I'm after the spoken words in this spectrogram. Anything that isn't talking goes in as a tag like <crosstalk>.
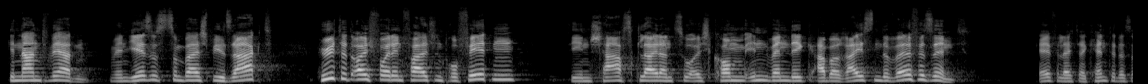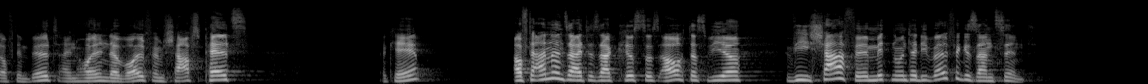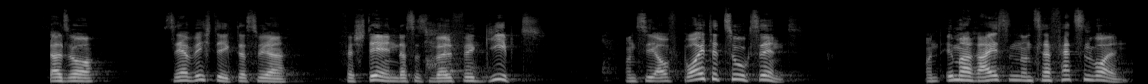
genannt werden. Wenn Jesus zum Beispiel sagt, hütet euch vor den falschen Propheten, die in Schafskleidern zu euch kommen, inwendig aber reißende Wölfe sind. Okay, vielleicht erkennt ihr das auf dem Bild, ein heulender Wolf im Schafspelz. Okay? Auf der anderen Seite sagt Christus auch, dass wir wie Schafe mitten unter die Wölfe gesandt sind. Es ist also sehr wichtig, dass wir verstehen, dass es Wölfe gibt und sie auf Beutezug sind und immer reißen und zerfetzen wollen.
